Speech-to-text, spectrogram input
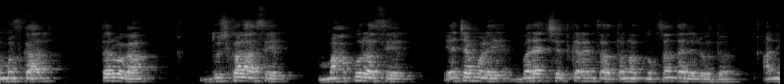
नमस्कार. तर बघा दुष्काळ असेल महापूर असेल याच्यामुळे बऱ्याच शेतकऱ्यांचं अतोनात नुकसान झालेलं होतं. आणि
